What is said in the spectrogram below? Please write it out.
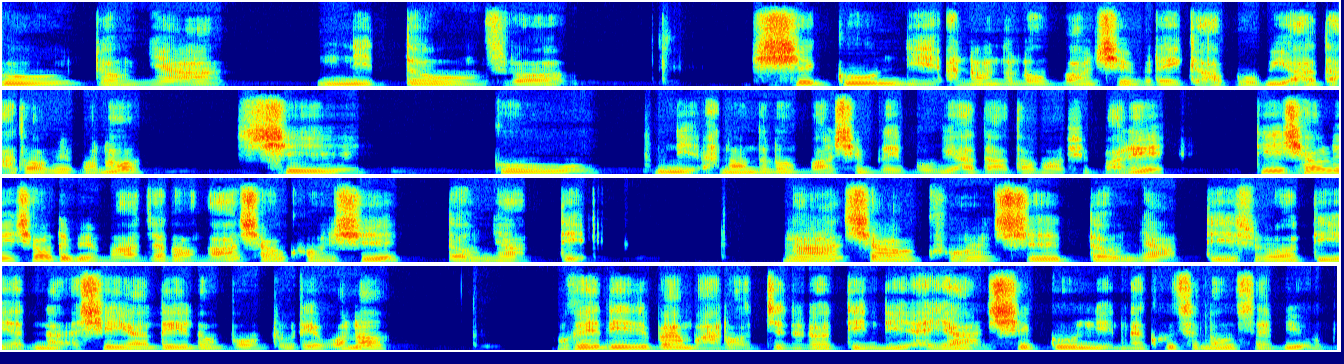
ကိုတုံညနေတော့ဆိုတော့ရှိကိုနေအနောင်နှလုံးပေါင်းခြင်းပြိကပို့ပြီးအာသာသွားမယ်ပေါ့နော်ရှိကို ကိုနေအနောက်နှလုံးပေါင်းခြင်းပရိပို့ပြီးအာသာသွားမှာဖြစ်ပါတယ်ဒီရှောင်းလေးရှောင်းတဲ့ပြင်မှာကျတော့9ရှောင်းခွန်ရှိတုံည1 9ရှောင်းခွန်ရှိတုံည1ဆိုတော့ဒီအနအရှိရလေးလုံးပုံတူတယ်ပေါ့နော်โอเคဒီဒီဘက်မှာတော့ကျွန်တော်တို့ဒီနေ့အရာရှစ်ကိုနှစ်နှစ်ခုစလုံးဆက်ပြီးဥပ္ပ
